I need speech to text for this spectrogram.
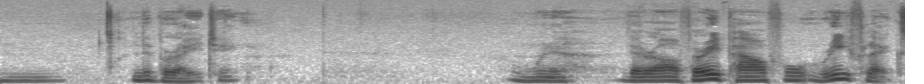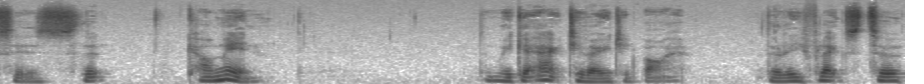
Mm, liberating. When, there are very powerful reflexes that come in that we get activated by. The reflex to,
